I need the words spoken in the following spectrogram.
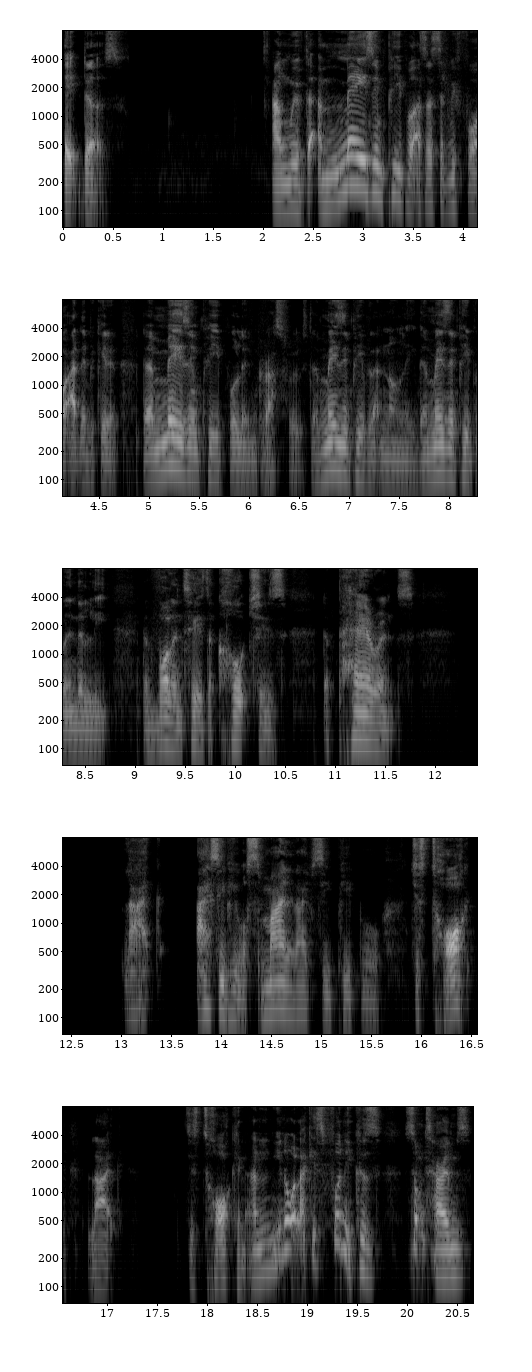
It does. And with the amazing people, as I said before at the beginning, the amazing people in grassroots, the amazing people at non league, the amazing people in the league, the volunteers, the coaches, the parents. Like, I see people smiling, I see people just talk, like, just talking. And you know? Like, it's funny because sometimes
